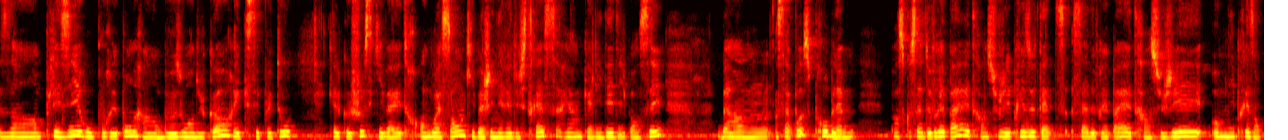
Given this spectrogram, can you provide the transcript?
un plaisir ou pour répondre à un besoin du corps et que c'est plutôt quelque chose qui va être angoissant, qui va générer du stress, rien qu'à l'idée d'y penser, ben ça pose problème parce que ça devrait pas être un sujet prise de tête, ça devrait pas être un sujet omniprésent.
